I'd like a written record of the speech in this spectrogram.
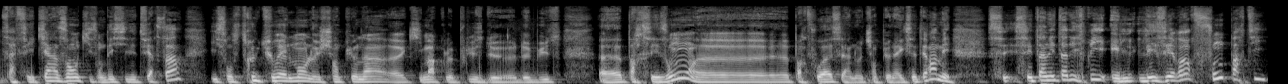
Ça fait 15 ans qu'ils ont décidé de faire ça. Ils sont structurellement le championnat euh, qui marque le plus de, de buts euh, par saison. Euh, parfois, c'est un autre championnat, etc. Mais c'est un état d'esprit et les erreurs font partie.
